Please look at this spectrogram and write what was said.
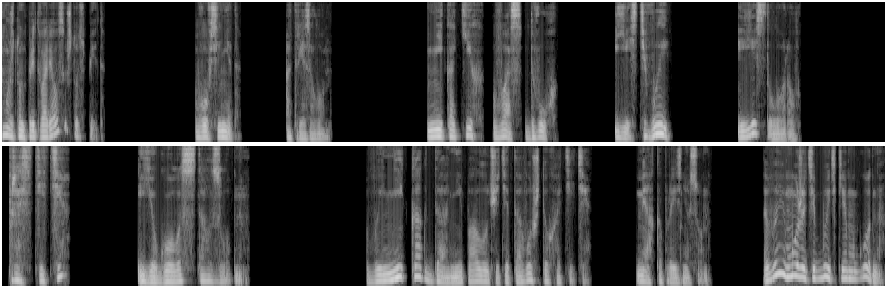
Может, он притворялся, что спит? «Вовсе нет», — отрезал он. «Никаких вас двух. Есть вы и есть Лорел». «Простите?» Ее голос стал злобным. «Вы никогда не получите того, что хотите», — мягко произнес он. «Вы можете быть кем угодно,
